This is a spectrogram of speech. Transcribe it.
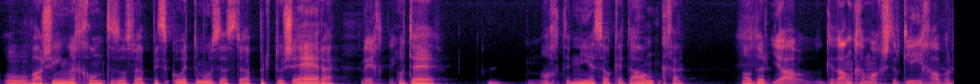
Und wahrscheinlich kommt es aus etwas Gutem aus, dass du jemanden tust ehren Richtig. Und der macht dir nie so Gedanken, oder? Ja, Gedanken machst du dir gleich, aber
